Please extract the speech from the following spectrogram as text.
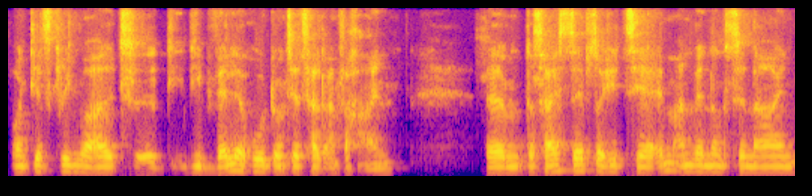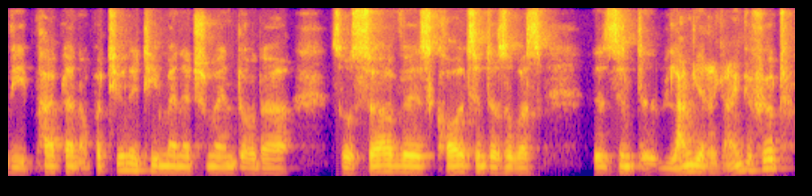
und jetzt kriegen wir halt, äh, die, die Welle holt uns jetzt halt einfach ein. Ähm, das heißt, selbst solche CRM-Anwendungsszenarien wie Pipeline Opportunity Management oder so Service, Callcenter, sowas äh, sind langjährig eingeführt.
